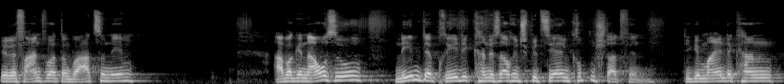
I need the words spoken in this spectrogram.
ihre Verantwortung wahrzunehmen. Aber genauso, neben der Predigt kann es auch in speziellen Gruppen stattfinden. Die Gemeinde kann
